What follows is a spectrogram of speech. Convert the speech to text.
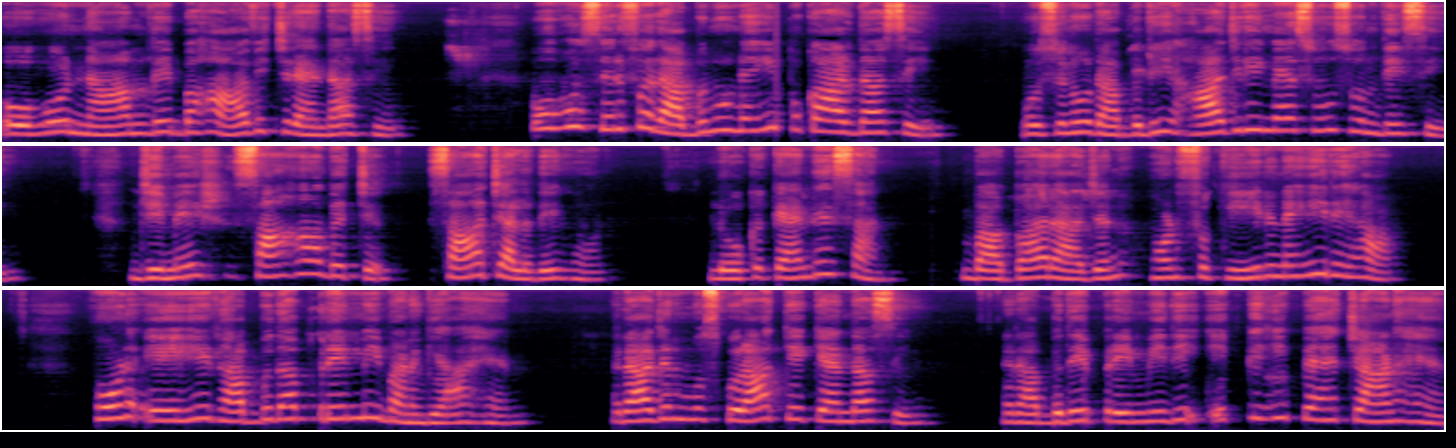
ਉਹ ਨਾਮ ਦੇ ਬਹਾਅ ਵਿੱਚ ਰਹਿੰਦਾ ਸੀ। ਉਹ ਸਿਰਫ ਰੱਬ ਨੂੰ ਨਹੀਂ ਪੁਕਾਰਦਾ ਸੀ, ਉਸ ਨੂੰ ਰੱਬ ਦੀ ਹਾਜ਼ਰੀ ਮਹਿਸੂਸ ਹੁੰਦੀ ਸੀ। ਜਿਵੇਂ ਸਾਹਾਂ ਵਿੱਚ ਸਾਹ ਚੱਲਦੇ ਹੋਣ। ਲੋਕ ਕਹਿੰਦੇ ਸਨ, ਬਾਬਾ ਰਾਜਨ ਹੁਣ ਫਕੀਰ ਨਹੀਂ ਰਿਹਾ। ਹੁਣ ਇਹ ਰੱਬ ਦਾ ਪ੍ਰੇਮੀ ਬਣ ਗਿਆ ਹੈ। ਰਾਜਨ ਮੁਸਕਰਾ ਕੇ ਕਹਿੰਦਾ ਸੀ, ਰੱਬ ਦੇ ਪ੍ਰੇਮੀ ਦੀ ਇੱਕ ਹੀ ਪਹਿਚਾਣ ਹੈ।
